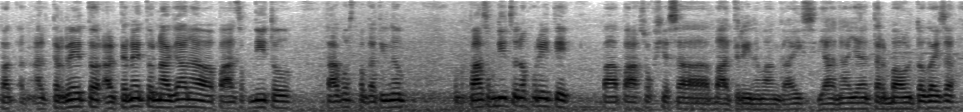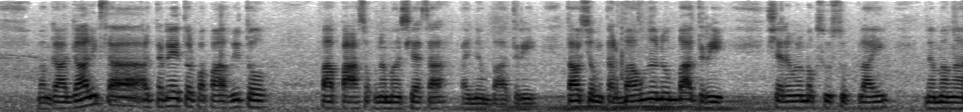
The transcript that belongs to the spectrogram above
pag ang alternator, alternator na gana, papasok dito, tapos pagdating ng, pagpasok dito ng kuryente, papasok siya sa battery naman guys. Yan na, yan ang trabaho nito guys. Ha. Manggagaling sa alternator, papasok dito, papasok naman siya sa kanyang battery. Tapos yung trabaho na ng battery, siya naman magsusupply ng mga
